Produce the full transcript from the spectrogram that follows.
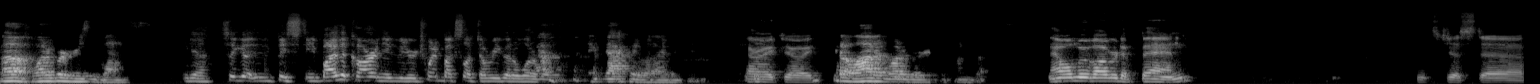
Oh, Whataburger is the best. Yeah. So you go, you buy the car, and you you're 20 bucks left over. You go to Whataburger. Exactly what I would do. All right, Joey. Got a lot of Whataburger for 20 bucks. Now we'll move over to Ben. Let's just uh,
